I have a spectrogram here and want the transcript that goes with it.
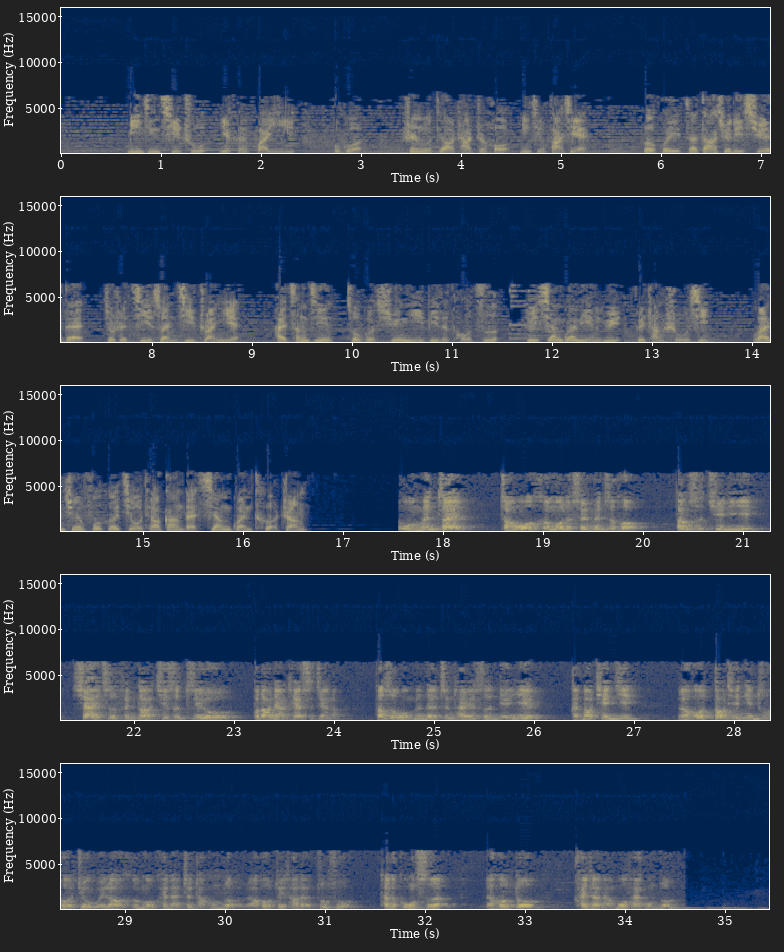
民警起初也很怀疑，不过深入调查之后，民警发现何辉在大学里学的就是计算机专业，还曾经做过虚拟币的投资，对相关领域非常熟悉，完全符合九条杠的相关特征。我们在掌握何某的身份之后，当时距离下一次分账其实只有不到两天时间了。当时我们的侦查员是连夜赶到天津，然后到天津之后就围绕何某开展侦查工作，然后对他的住宿、他的公司，然后都开展了摸排工作。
